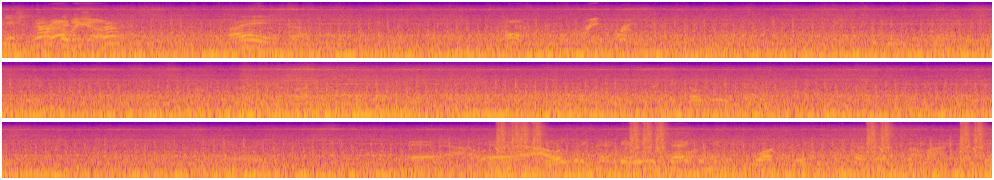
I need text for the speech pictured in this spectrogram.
Destranca, destranca. Aí, cara. Halt. Regroup. É, a outra equipe aí fica atrás da máquina. ok?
